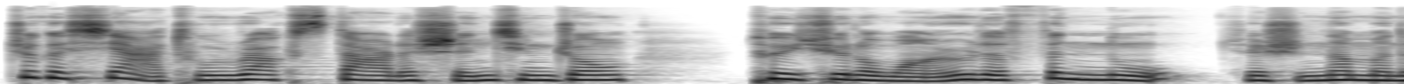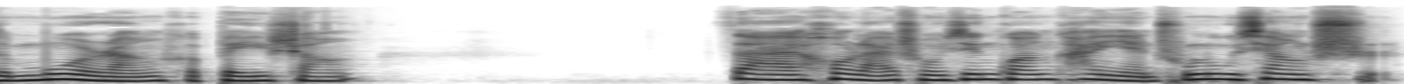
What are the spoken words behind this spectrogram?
这个西雅图 rock star 的神情中褪去了往日的愤怒，却是那么的漠然和悲伤。在后来重新观看演出录像时，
